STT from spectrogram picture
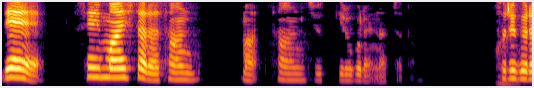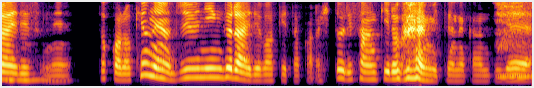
で、精米したら3、まあ、30キロぐらいになっちゃった。それぐらいですね。だから去年は10人ぐらいで分けたから1人3キロぐらいみたいな感じで、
